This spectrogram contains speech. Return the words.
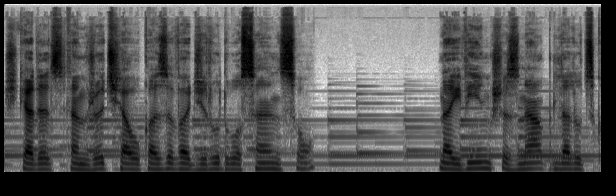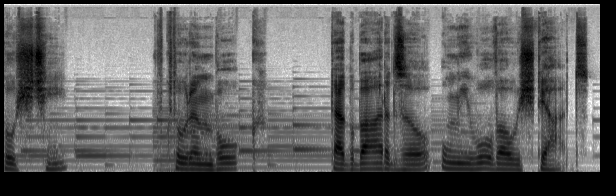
świadectwem życia ukazywać źródło sensu, największy znak dla ludzkości, w którym Bóg tak bardzo umiłował świat.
